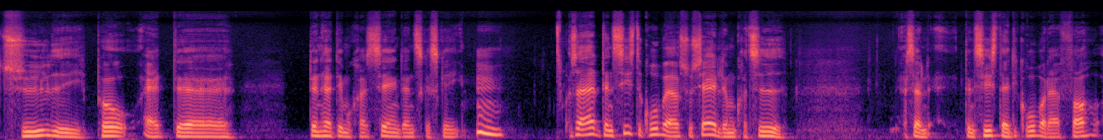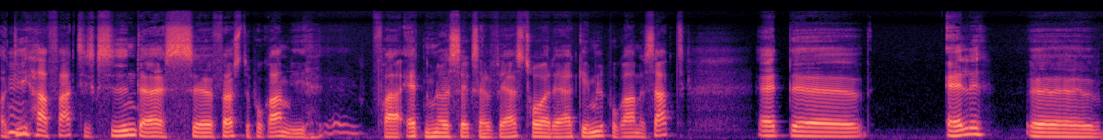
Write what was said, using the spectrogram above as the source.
tydelige på, at øh, den her demokratisering, den skal ske. Mm. Og så er den sidste gruppe af Socialdemokratiet, altså den sidste af de grupper, der er for, og mm. de har faktisk siden deres øh, første program i, fra 1876, tror jeg det er, Gimmelprogrammet, sagt, at øh, alle øh,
